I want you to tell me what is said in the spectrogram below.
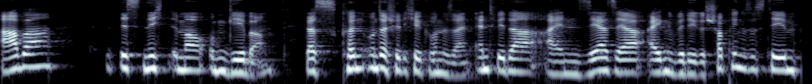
aber ist nicht immer umgehbar. Das können unterschiedliche Gründe sein. Entweder ein sehr, sehr eigenwilliges Shopping-System,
